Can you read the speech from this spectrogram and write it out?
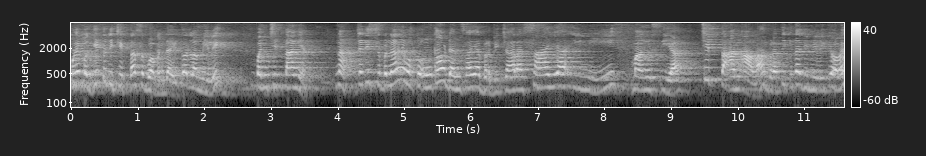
Makanya begitu dicipta sebuah benda itu adalah milik penciptanya. Nah, jadi sebenarnya waktu engkau dan saya berbicara, saya ini manusia, ciptaan Allah, berarti kita dimiliki oleh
